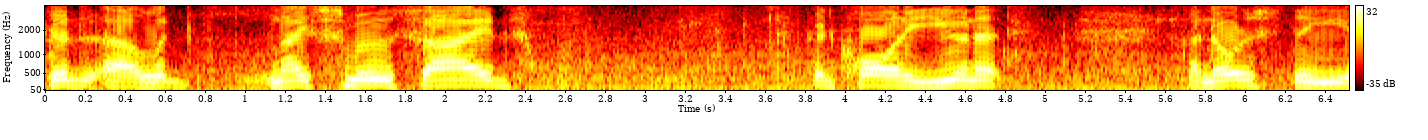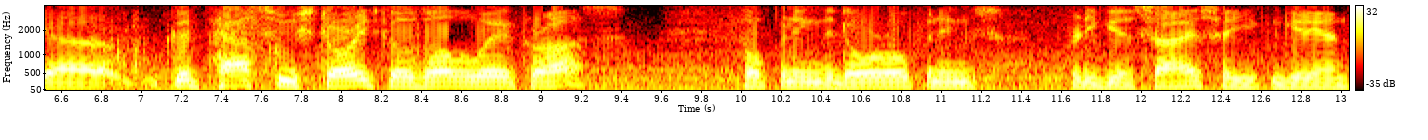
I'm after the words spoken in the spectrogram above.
Good, uh, look, nice smooth sides. Good quality unit. I noticed the uh, good pass-through storage goes all the way across. Opening the door openings pretty good size, so you can get in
